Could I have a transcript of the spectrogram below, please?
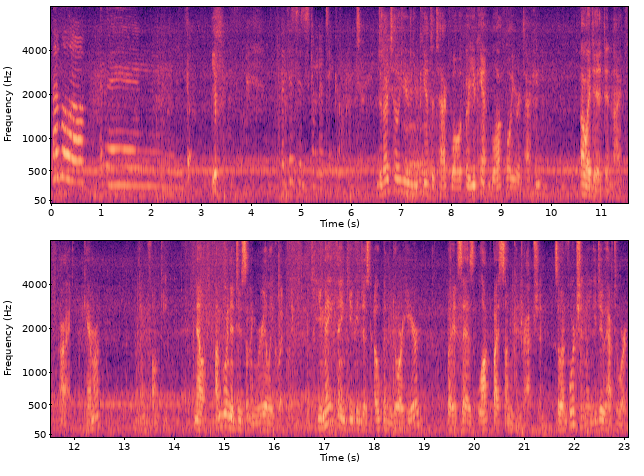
level up, and then. Yep. But this is gonna take a long time. Did I tell you you can't attack while, or you can't block while you're attacking? Oh, I did, didn't I? Alright, camera. Being funky. Now, I'm going to do something really quickly. You may think you can just open the door here, but it says locked by some contraption. So unfortunately, you do have to work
